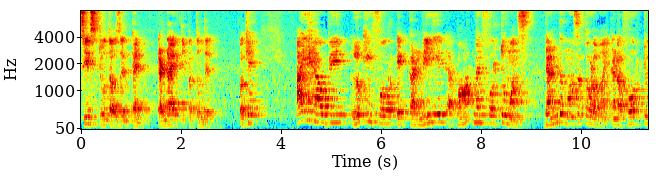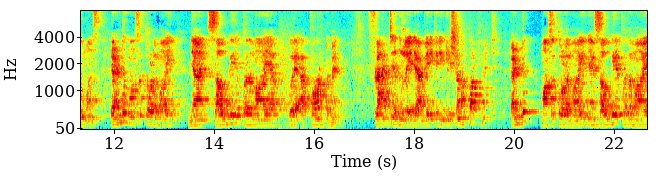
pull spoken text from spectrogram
സിൻസ് ടു തൗസൻഡ് ടെൻ രണ്ടായിരത്തി പത്ത് മുതൽ. Okay I have been looking for a convenient apartment for two months. രണ്ട് മാസത്തോളമായി. കണ്ട? ഫോർ ടു മന്ത്സ് രണ്ട് മാസത്തോളമായി ഞാൻ സൗകര്യപ്രദമായ ഒരു അപ്പാർട്ട്മെന്റ് ഫ്ലാറ്റ് എന്നുള്ളതിന്റെ അമേരിക്കൻ ഇംഗ്ലീഷാണ് അപ്പാർട്ട്മെന്റ് രണ്ട് മാസത്തോളമായി ഞാൻ സൗകര്യപ്രദമായ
